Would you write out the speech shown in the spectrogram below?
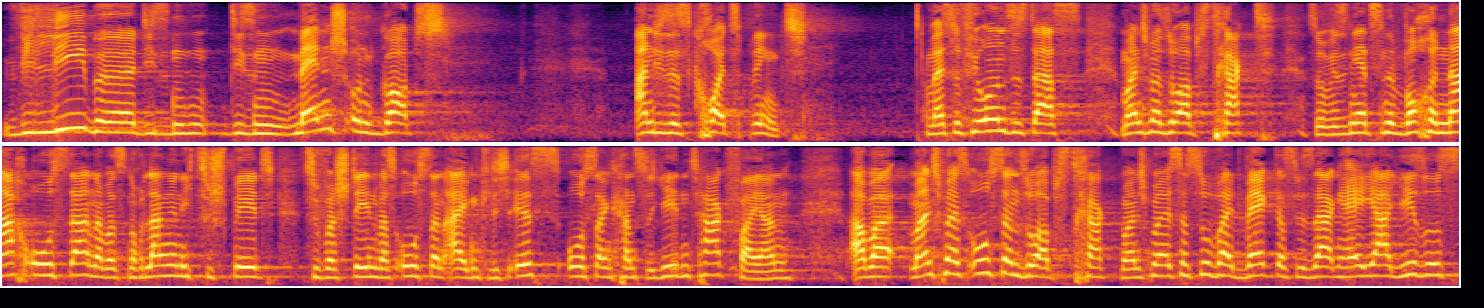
wie Liebe diesen, diesen Mensch und Gott an dieses Kreuz bringt. Weißt du, für uns ist das manchmal so abstrakt. So, wir sind jetzt eine Woche nach Ostern, aber es ist noch lange nicht zu spät zu verstehen, was Ostern eigentlich ist. Ostern kannst du jeden Tag feiern. Aber manchmal ist Ostern so abstrakt, manchmal ist das so weit weg, dass wir sagen, hey ja, Jesus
